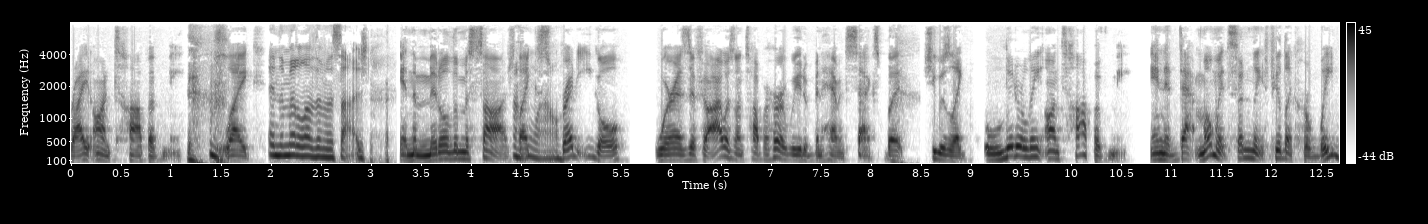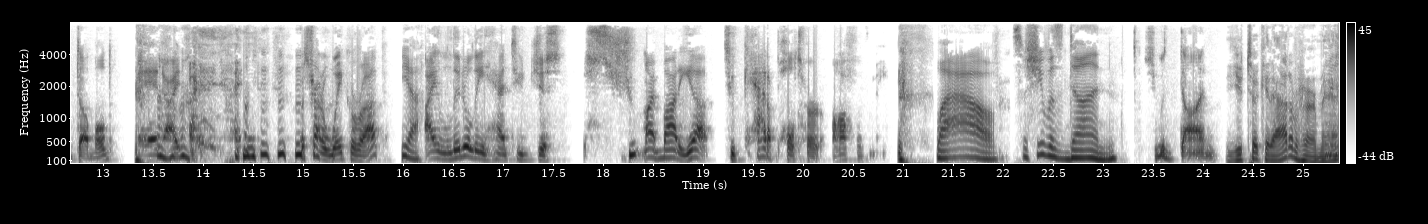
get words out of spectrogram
right on top of me. like In the middle of the massage. in the middle of the massage, Oh, like wow. spread eagle. Whereas if I was on top of her, we'd have been having sex, but she was like literally on top of me. And at that moment, suddenly it felt like her weight doubled and I, I, was trying to wake her up. Yeah. I literally had to just shoot my body up to catapult her off of me. Wow. So she was done. She was done. You took it out of her, man.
